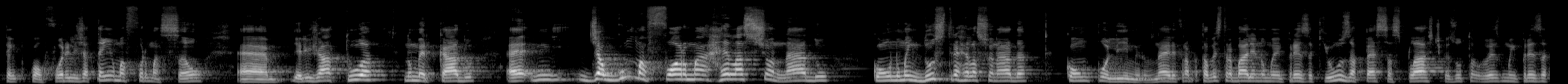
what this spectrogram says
tempo qual for, ele já tem uma formação, é, ele já atua no mercado é, de alguma forma relacionado com, numa indústria relacionada com polímeros. Né? Ele tra talvez trabalhe numa empresa que usa peças plásticas, ou talvez numa empresa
